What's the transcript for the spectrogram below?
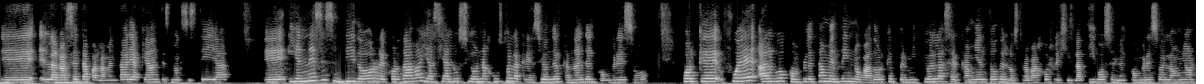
eh, en la Gaceta Parlamentaria que antes no existía. Eh, y en ese sentido recordaba y hacía alusión a justo la creación del canal del Congreso, porque fue algo completamente innovador que permitió el acercamiento de los trabajos legislativos en el Congreso de la Unión.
